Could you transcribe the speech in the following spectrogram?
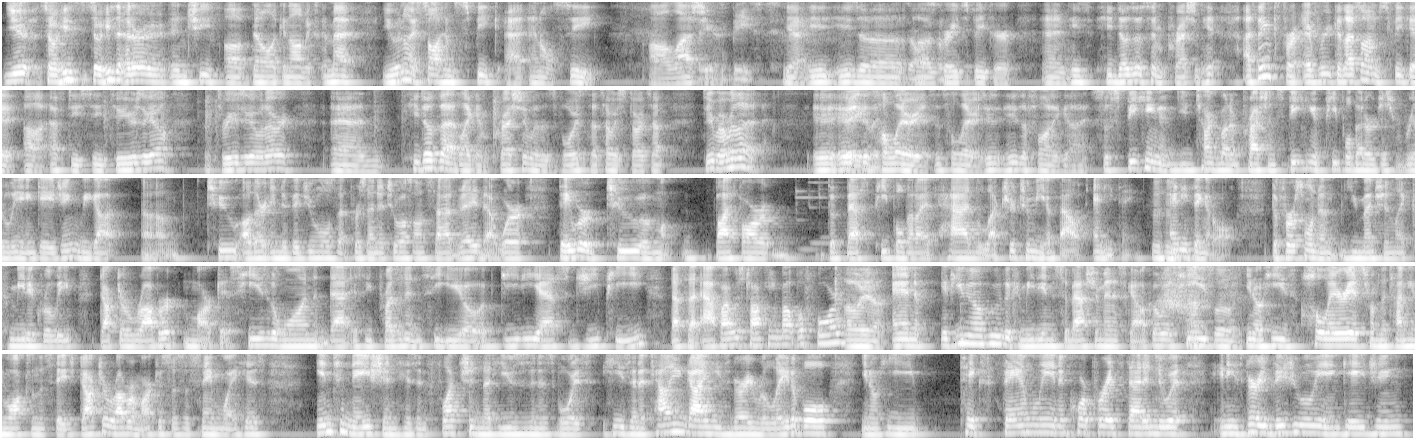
You so he's so he's the editor in chief of dental economics. And matt you and i saw him speak at nlc uh, last He's year. a beast. yeah, he, he's a, He's a great speaker, and he's he does this impression. He, I think for every because I saw him speak at uh, FTC two years ago or three years ago, whatever, and he does that like impression with his voice. That's how he starts out. Do you remember that? It, it, it's hilarious. It's hilarious. He's, he's a funny guy. So speaking, of, you talk about impressions. Speaking of people that are just really engaging, we got um, two other individuals that presented to us on Saturday that were they were two of my, by far the best people that I've had lecture to me about anything, anything at all. The first one um, you mentioned, like comedic relief, Dr. Robert Marcus. He's the one that is the president and CEO of DDS GP. That's that app I was talking about before. Oh yeah, And if you know who the comedian Sebastian Maniscalco is, he's Absolutely. you know he's hilarious from the time he walks on the stage. Dr. Robert Marcus was the same way. His intonation, his inflection that he uses in his voice. He's an Italian guy. He's very relatable. You know, he takes family and incorporates that into it, and he's very visually engaging,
